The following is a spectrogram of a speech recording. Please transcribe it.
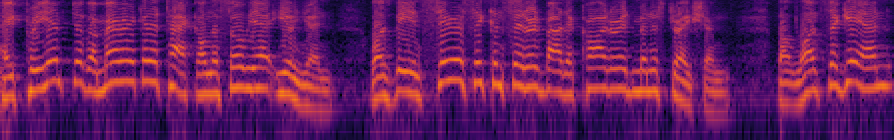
A preemptive American attack on the Soviet Union was being seriously considered by the Carter administration, but once again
